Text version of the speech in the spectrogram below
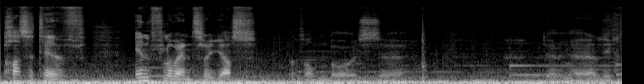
positive influencer jas van Boris uh, ligt.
